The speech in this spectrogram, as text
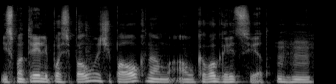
и смотрели после полуночи по окнам, а у кого горит свет. Мгм.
